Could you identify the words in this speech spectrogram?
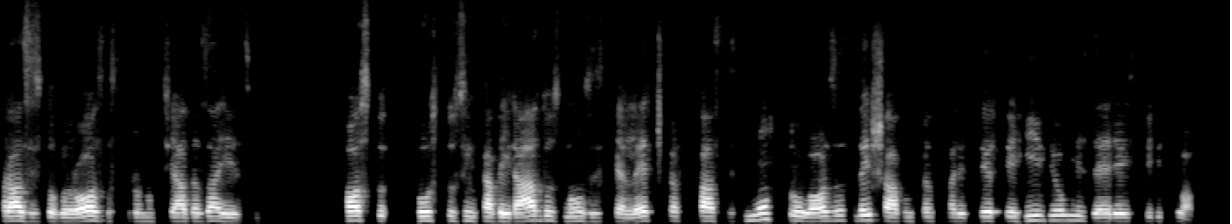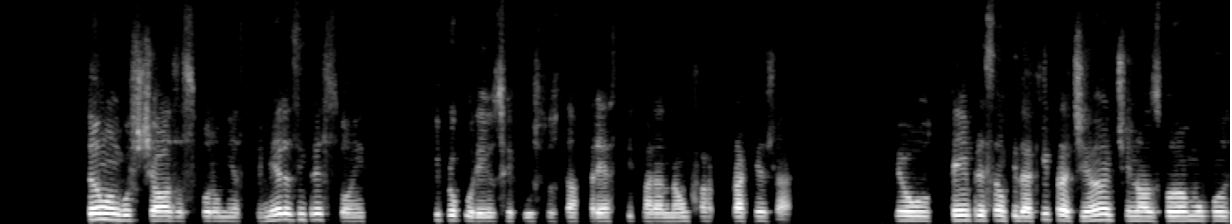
frases dolorosas pronunciadas a esmo. Rostos, rostos encaveirados, mãos esqueléticas, faces monstruosas deixavam transparecer terrível miséria espiritual. Tão angustiosas foram minhas primeiras impressões que procurei os recursos da prece para não fraquejar. Eu tenho a impressão que daqui para diante nós vamos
